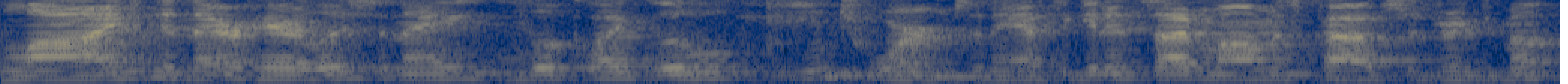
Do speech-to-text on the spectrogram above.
blind and they're hairless and they look like little inchworms and they have to get inside mama's pouch to drink the milk.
